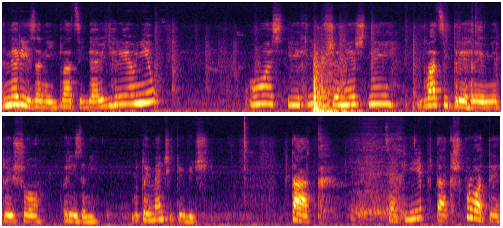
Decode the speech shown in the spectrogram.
Нерізаний 29 гривнів. Ось і хліб пшеничний 23 гривні, той, що різаний. Бо той менший, той більший. Так. Це хліб. Так, шпроти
